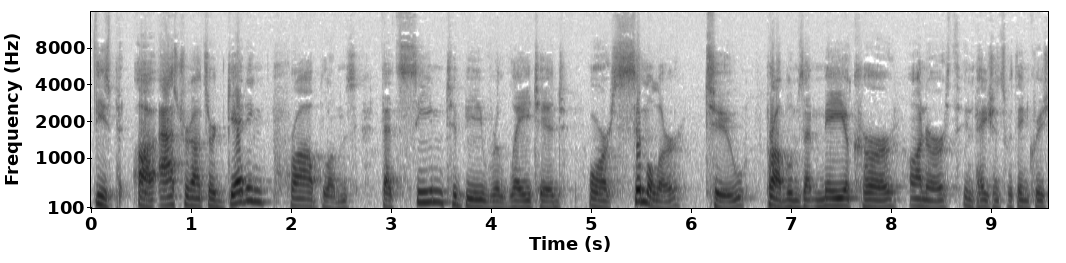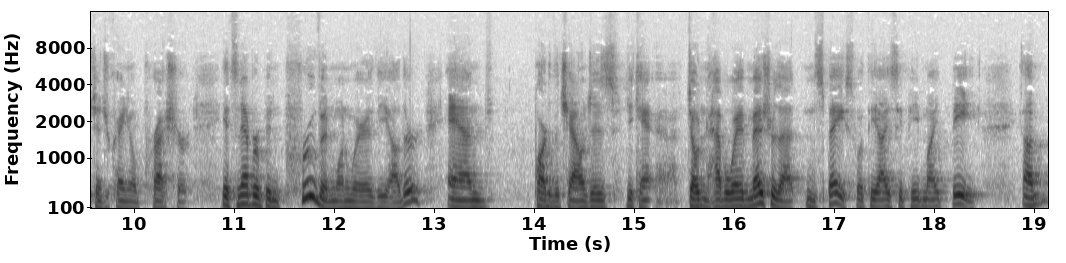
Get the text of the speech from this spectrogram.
these uh, astronauts are getting problems that seem to be related or similar to problems that may occur on Earth in patients with increased intracranial pressure. It's never been proven one way or the other, and part of the challenge is you can't don't have a way to measure that in space what the ICP might be. Um,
